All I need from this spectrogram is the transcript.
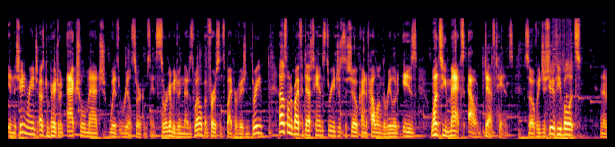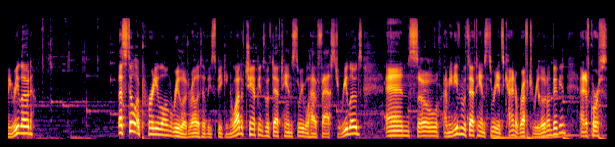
in the shooting range as compared to an actual match with real circumstances. So we're going to be doing that as well, but first let's buy Provision 3. I also want to buy for Deft Hands 3 just to show kind of how long the reload is once you max out Deft Hands. So if we just shoot a few bullets and then we reload, that's still a pretty long reload, relatively speaking. A lot of champions with Deft Hands 3 will have fast reloads, and so, I mean, even with Deft Hands 3, it's kind of rough to reload on Vivian, and of course,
